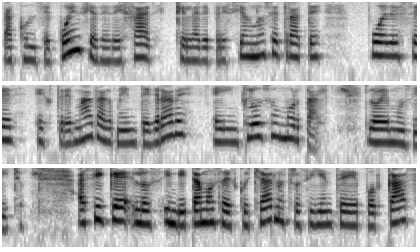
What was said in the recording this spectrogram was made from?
La consecuencia de dejar que la depresión no se trate puede ser extremadamente grave e incluso mortal, lo hemos dicho. Así que los invitamos a escuchar nuestro siguiente podcast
